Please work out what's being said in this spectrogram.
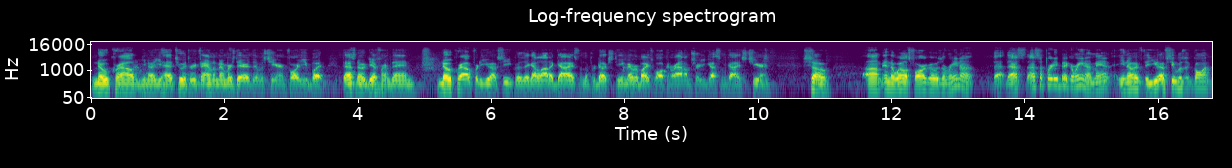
no crowd. You know, you had two or three family members there that was cheering for you, but that's no different than no crowd for the UFC because they got a lot of guys from the production team. Everybody's walking around. I'm sure you got some guys cheering. So, um, in the Wells Fargo's arena, that that's that's a pretty big arena, man. You know, if the UFC was going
